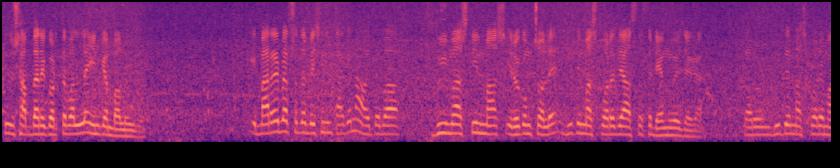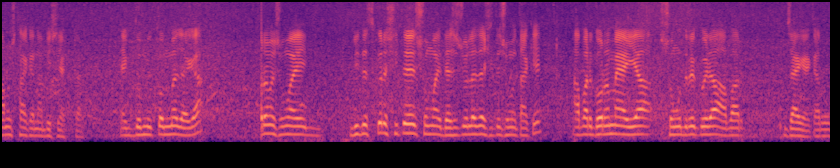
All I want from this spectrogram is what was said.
কিন্তু সাবধানে করতে পারলে ইনকাম ভালো হইব। এই মারের ব্যবসাটা বেশি দিন থাকে না হয়তো বা দুই মাস, তিন মাস এরকম চলে। দু তিন মাস পরে যে আস্তে আস্তে ড্যাম হয়ে যায় কারণ দু তিন মাস পরে মানুষ থাকে না বেশি একটা। একদমই কমে জায়গা গরমের সময়, বিশেষ করে শীতের সময়, দেশে চলে যায়, শীতের সময় থাকে। আবার গরমে আইয়া সমুদ্রে কইরা আবার জায়গায় কারণ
